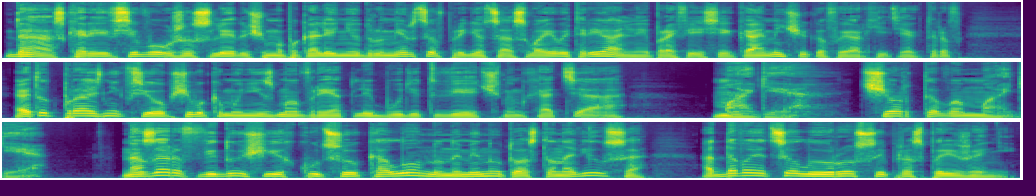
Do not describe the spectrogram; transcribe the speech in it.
Да, скорее всего, уже следующему поколению друмирцев придется осваивать реальные профессии каменщиков и архитекторов. Этот праздник всеобщего коммунизма вряд ли будет вечным, хотя... Магия. Чертова магия. Назаров, ведущий их куцую колонну, на минуту остановился, отдавая целую россыпь распоряжений.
